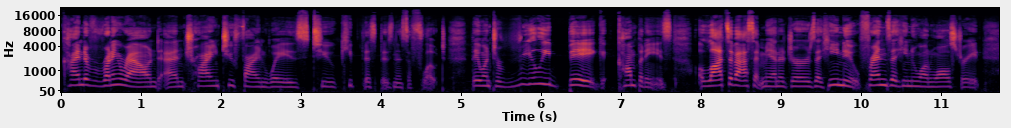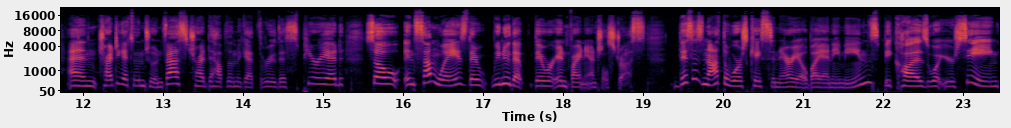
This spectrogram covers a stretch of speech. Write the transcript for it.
kind of running around and trying to find ways to keep this business afloat. They went to really big companies, lots of asset managers that he knew, friends that he knew on Wall Street, and tried to get to them to invest, tried to help them to get through this period. So, in some ways, we knew that they were in financial stress this is not the worst case scenario by any means because what you're seeing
